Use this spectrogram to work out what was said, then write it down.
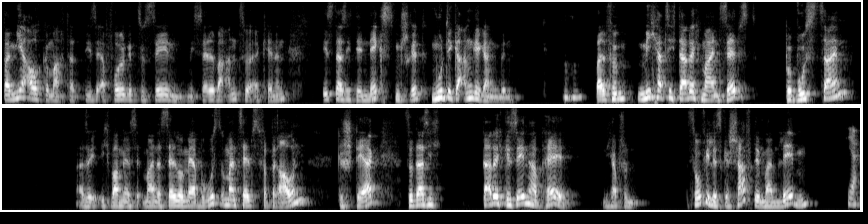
bei mir auch gemacht hat, diese Erfolge zu sehen, mich selber anzuerkennen, ist, dass ich den nächsten Schritt mutiger angegangen bin. Mhm. Weil für mich hat sich dadurch mein Selbstbewusstsein also ich war mir meiner selber mehr bewusst und mein Selbstvertrauen gestärkt, sodass ich dadurch gesehen habe, hey, ich habe schon so vieles geschafft in meinem Leben. Ja.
